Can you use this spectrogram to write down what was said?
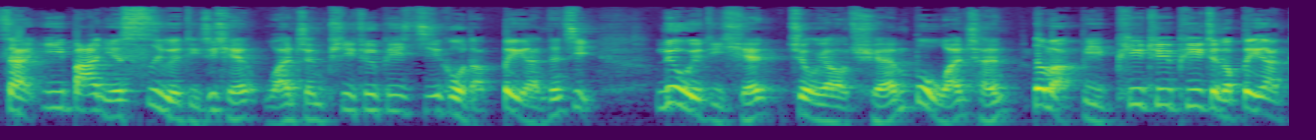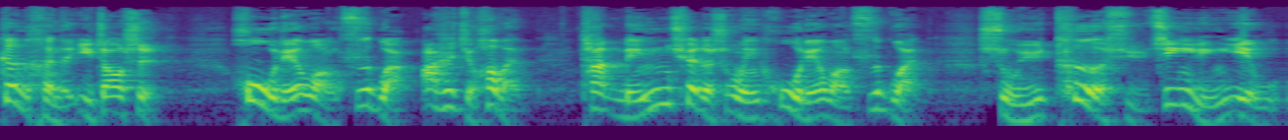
在一八年四月底之前完成 P2P 机构的备案登记。六月底前就要全部完成。那么，比 P2P 这个备案更狠的一招是互联网资管二十九号文，它明确的说明互联网资管属于特许经营业务，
